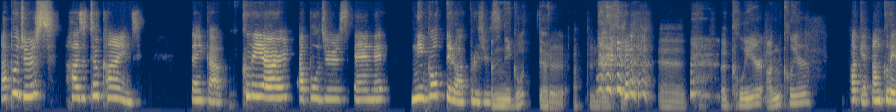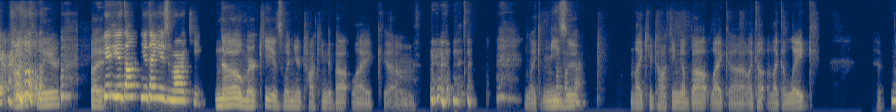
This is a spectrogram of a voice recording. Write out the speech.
apple juice has two kinds. Like a clear apple juice and 濁ってるアップルジュース。濁ってるアップルジュース。えーっと a clear, unclear, okay, unclear. unclear. But you, you don't you don't use murky. no, murky is when you're talking about like um like mizu, like you're talking about like a like a like a lake. えっと、う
